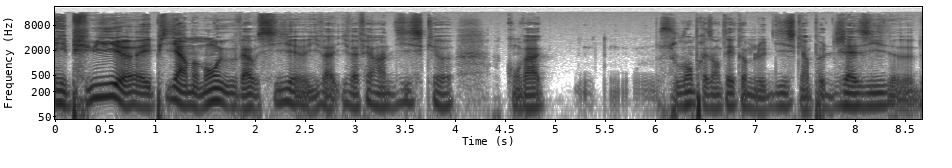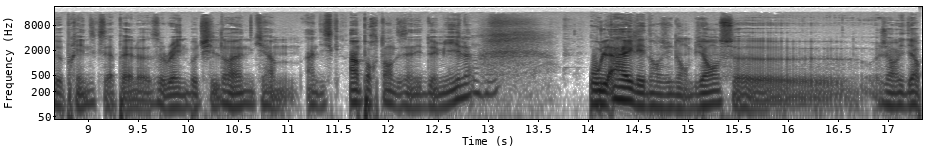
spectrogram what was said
et puis, et puis il y a un moment où il va aussi, il va, il va faire un disque qu'on va souvent présenté comme le disque un peu jazzy de, Prince qui s'appelle The Rainbow Children, qui est un, disque important des années 2000, mhm. Où là il est dans une ambiance, j'ai envie de dire,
